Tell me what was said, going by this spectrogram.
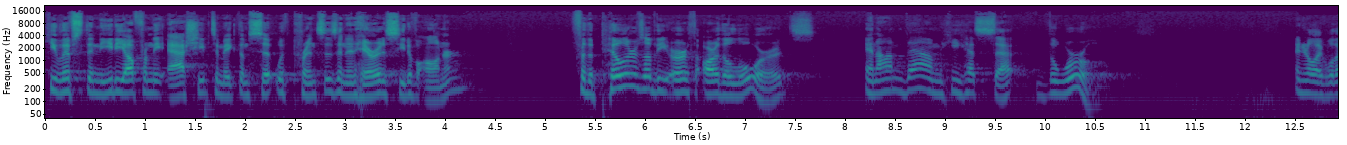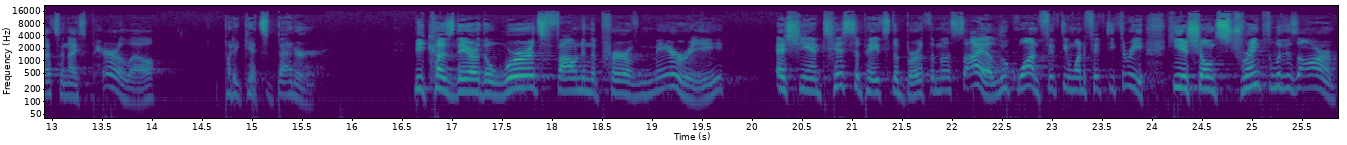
He lifts the needy up from the ash heap to make them sit with princes and inherit a seat of honor. For the pillars of the earth are the Lord's, and on them he has set the world. And you're like, well, that's a nice parallel, but it gets better. Because they are the words found in the prayer of Mary as she anticipates the birth of Messiah. Luke 1 51 53. He has shown strength with his arm.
